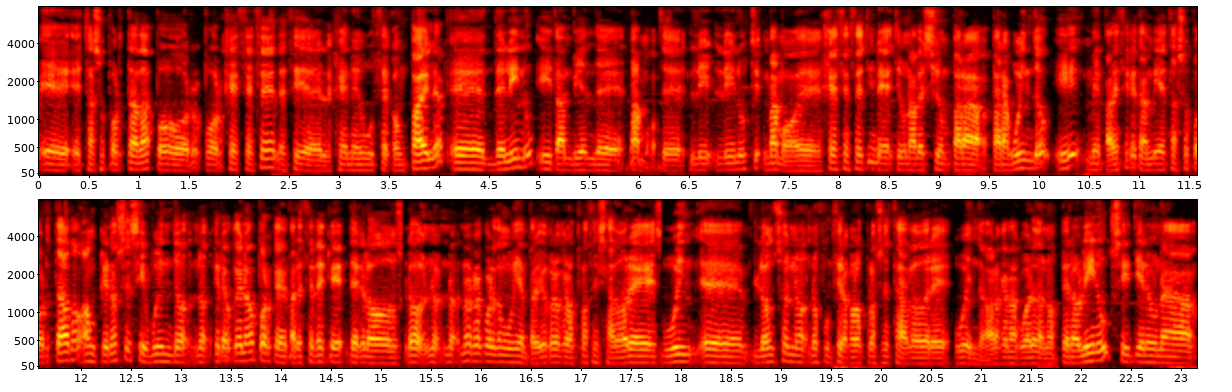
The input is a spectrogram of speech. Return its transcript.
eh, está soportada por, por GCC, es decir, el GNU-C compiler eh, de Linux y también de, vamos, de Linux, vamos, eh, GCC tiene, tiene una versión para, para Windows y me parece que también está soportado, aunque no sé si Windows, no, creo que no, porque me parece de que, de que los, no, recuerdo muy bien, pero yo creo que los procesadores Win, eh, Lonson no, no funciona con los procesadores Windows, ahora que me acuerdo no, pero Linux sí tiene una,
